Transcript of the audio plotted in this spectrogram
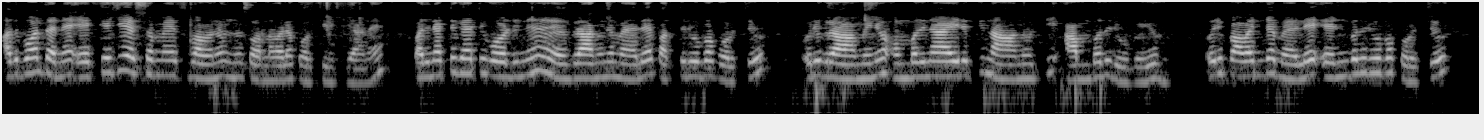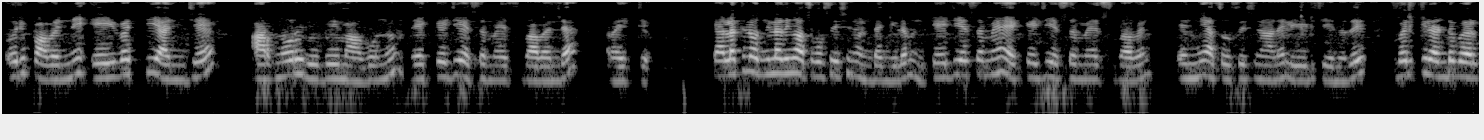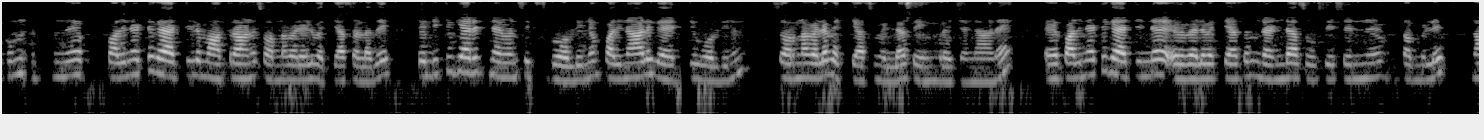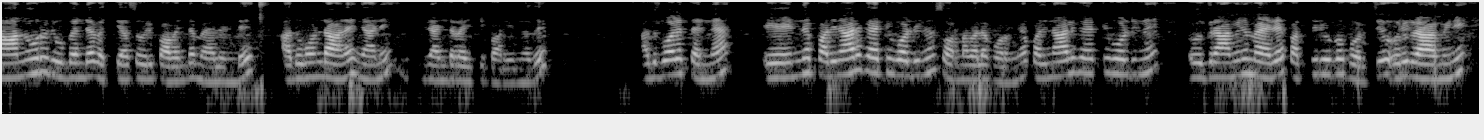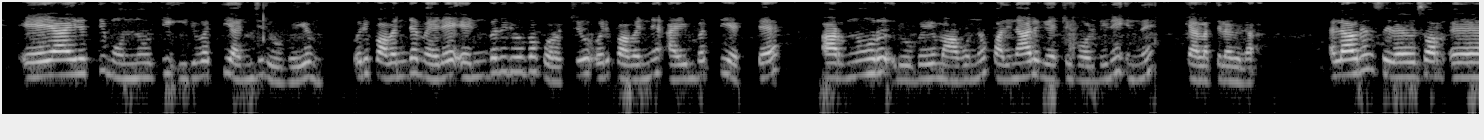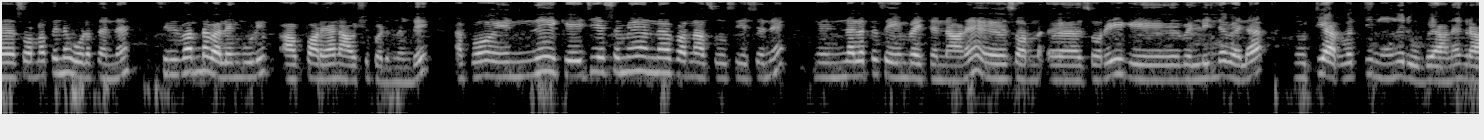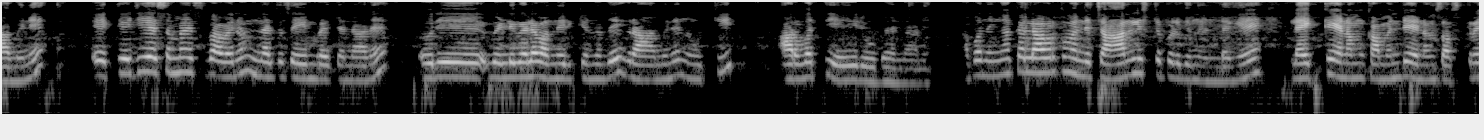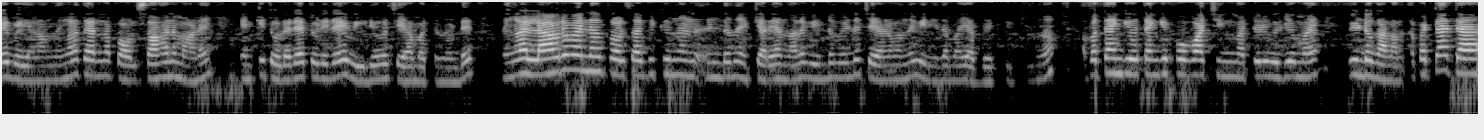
അതുപോലെ തന്നെ A K G S M S ഭവനും ഇന്ന് സ്വർണവില കുറച്ചിരിക്കുകയാണ്. പതിനെട്ട് കാറ്റ് ഗോൾഡിന് ഗ്രാമിന് മേലെ പത്ത് രൂപ കുറച്ചു ഒരു ഗ്രാമിന് ഒമ്പതിനായിരത്തി നാനൂറ്റി അമ്പത് രൂപയും ഒരു പവന്റെ മേലെ എൺപത് രൂപ കുറച്ചു ഒരു പവന് എഴുപത്തി അഞ്ച് അറുന്നൂറ് രൂപയുമാകുന്നു. A K G S M S ഭവന്റെ rate. കേരളത്തിൽ ഒന്നിലധികം അസോസിയേഷൻ ഉണ്ടെങ്കിലും K G S M A A K G S M S Bhavan എന്നീ അസോസിയേഷനാണ് ലീഡ് ചെയ്യുന്നത്. ഇവർക്ക് രണ്ടു പേർക്കും പതിനെട്ട് ക്യാരറ്റിൽ മാത്രമാണ് സ്വർണവിലയിൽ വ്യത്യാസമുള്ളത്. Twenty two carat nine one six ഗോൾഡിനും പതിനാല് ക്യാരറ്റ് ഗോൾഡിനും സ്വർണവില വ്യത്യാസമില്ല. സെയിം റേറ്റ് തന്നെയാണ്. പതിനെട്ട് ക്യാരറ്റിന്റെ വില വ്യത്യാസം രണ്ട് അസോസിയേഷനും തമ്മിൽ നാനൂറ് രൂപേന്റെ വ്യത്യാസം ഒരു പവന്റെ മേലുണ്ട്. അതുകൊണ്ടാണ് ഞാൻ രണ്ട് റേറ്റ് പറയുന്നത്. അതുപോലെ തന്നെ ഇന്ന് പതിനാല് കാറ്റ് ഗോൾഡിന് സ്വർണവില കുറഞ്ഞു. പതിനാല് കാറ്റ് ഗോൾഡിന് ഗ്രാമിന് മേലെ പത്ത് രൂപ കുറച്ച്. ഒരു ഗ്രാമിന് ഏഴായിരത്തി മുന്നൂറ്റി ഇരുപത്തി അഞ്ച് രൂപയും ഒരു പവന്റെ മേലെ എൺപത് രൂപ കുറച്ചു. ഒരു പവന് അമ്പത്തി എട്ട് അറുന്നൂറ് രൂപയുമാകുന്നു പതിനാല് ക്യാരറ്റ് ഗോൾഡിന് ഇന്ന് കേരളത്തിലെ വില. എല്ലാവരും സ്വർണത്തിന്റെ കൂടെ തന്നെ സിൽവറിന്റെ വിലയും കൂടി പറയാൻ ആവശ്യപ്പെടുന്നുണ്ട്. അപ്പോൾ ഇന്ന് K G S M A എന്ന് പറഞ്ഞ അസോസിയേഷന് ഇന്നലത്തെ സെയിം റേറ്റ് തന്നെയാണ്. സ്വർണ സോറി വെള്ളിന്റെ വില നൂറ്റി അറുപത്തി മൂന്ന് രൂപയാണ് ഗ്രാമിന്. K G S M S ഭവനും ഇന്നലത്തെ സെയിം റേറ്റ് തന്നെയാണ്. ഒരു വെള്ളി വില വന്നിരിക്കുന്നത് ഗ്രാമിന് നൂറ്റി അറുപത്തി ഏഴ് രൂപ തന്നെയാണ് അപ്പോൾ നിങ്ങൾക്ക് എല്ലാവർക്കും എന്റെ ചാനൽ ഇഷ്ടപ്പെടുന്നുണ്ടെങ്കിൽ ലൈക്ക് ചെയ്യണം കമന്റ് ചെയ്യണം സബ്സ്ക്രൈബ് ചെയ്യണം. നിങ്ങൾ തരുന്ന പ്രോത്സാഹനമാണ് എനിക്ക് തുടരെ തുടരെ വീഡിയോകൾ ചെയ്യാൻ പറ്റുന്നുണ്ട്. നിങ്ങളെല്ലാവരും എന്നെ പ്രോത്സാഹിപ്പിക്കുന്നുണ്ടെന്ന് എനിക്കറിയാം. എന്നാലും വീണ്ടും വീണ്ടും ചെയ്യണമെന്ന് വിനീതമായി അഭ്യർത്ഥിക്കുന്നു. അപ്പോൾ thank you thank you for watching മറ്റൊരു വീഡിയോയുമായി വീണ്ടും കാണാം. അപ്പോൾ ടാറ്റാ.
